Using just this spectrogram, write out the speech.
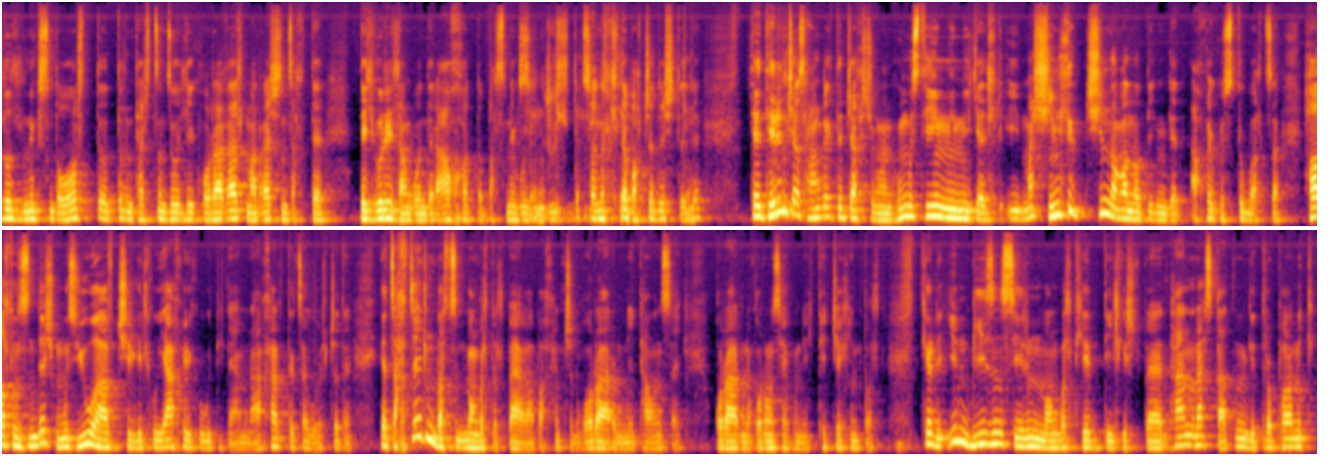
бол нэгсэнд уурт өдөр нь тарцсан зүйлийг хураагаал маргааш нь захтай дэлгүүрийн лангуун дээр авах одоо бас нэг сонирхолтой. сонирхолтой болчиход байна шүү дээ тийм Тэгээ тэр нь ч бас хангагдаж ах шиг байна. Хүмүүс тийм юмыг маш шинэлэг шин ногоонуудыг ингээд авахыг хүсдэг болсон. Хоол хүнсэндээ хүмүүс юу авч хэрэглэх үү, яах вэ гэдэгт амар анхаардаг цаг болчиход байна. Тэгээ зах зээл нь бас Монголд бол байгаа бах юм чинь 3.5 сая, 3.3 сая хүнийг тэжээхин тулд. Тэгэхээр энэ бизнес ер нь Монголд хэр дийлгэрч байна. Та нараас гадна гидропоник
